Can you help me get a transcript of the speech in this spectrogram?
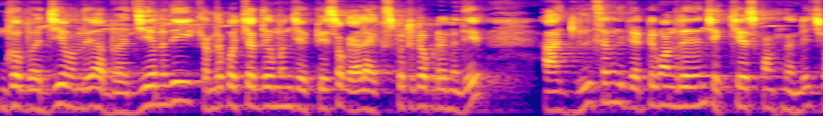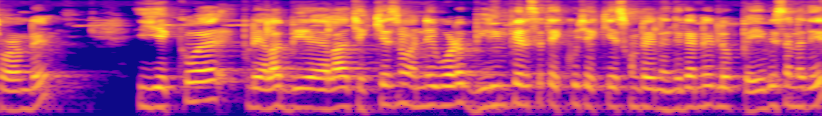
ఇంకో బజ్జీ ఉంది. ఆ బజ్జీ అనేది కిందకు వచ్చేద్దామని చెప్పేసి ఒకవేళ ఎక్స్పెక్టెడ్ అప్పుడు అనేది ఆ గిల్స్ అనేది గట్టిగా ఉందలేదని చెక్ చేసుకుంటుందండి చూడండి. ఈ ఎక్కువ ఇప్పుడు ఎలా బీ ఎలా చెక్ చేసినవన్నీ కూడా బీలింగ్ పేర్స్ అయితే ఎక్కువ చెక్ చేసుకుంటాయి ఎందుకంటే ఇట్లా బేబీస్ అనేది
